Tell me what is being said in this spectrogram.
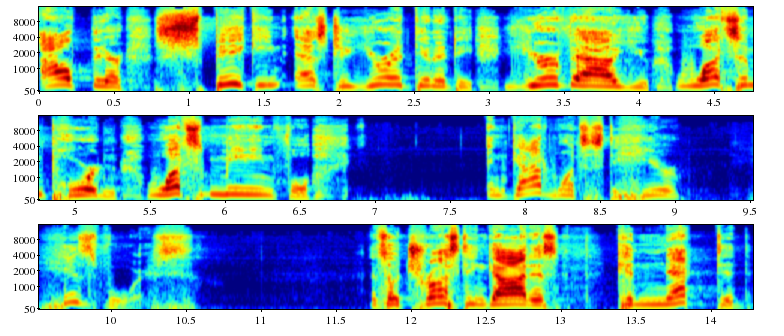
out there speaking as to your identity, your value, what's important, what's meaningful. And God wants us to hear His voice. And so trusting God is connected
